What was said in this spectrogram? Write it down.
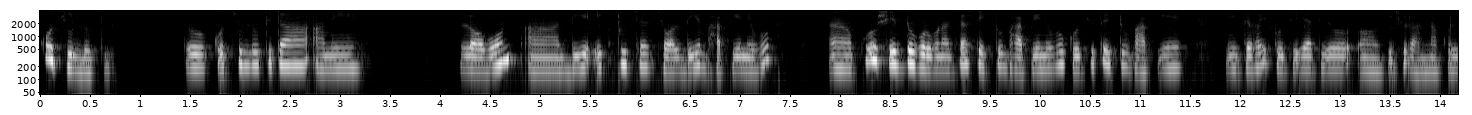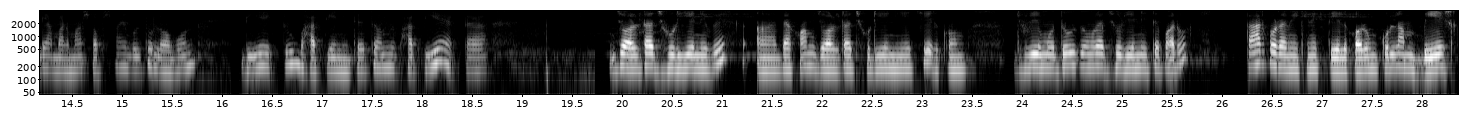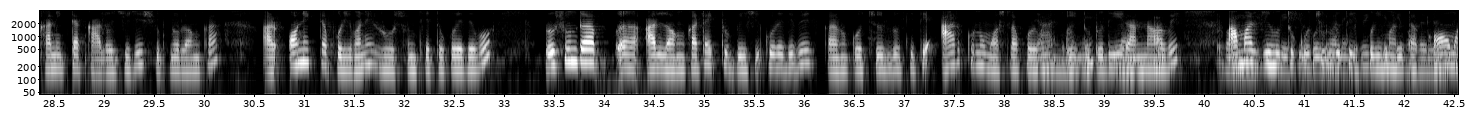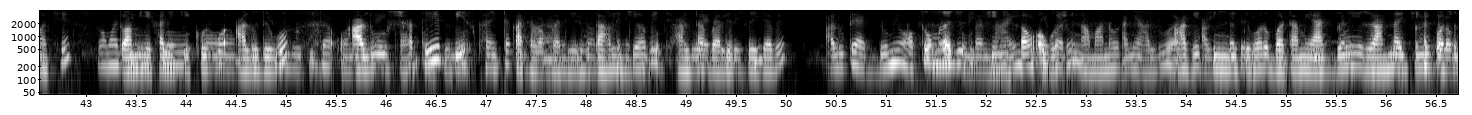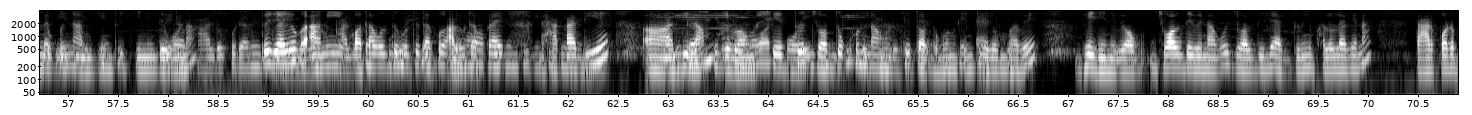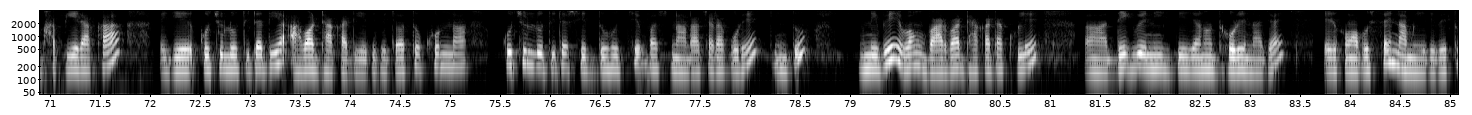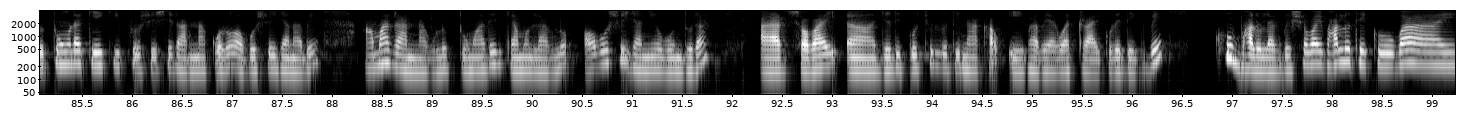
কচুরলতি তো কচুরলতিটা আমি লবণ দিয়ে একটু জাস্ট জল দিয়ে ভাপিয়ে নেব। পুরো সেদ্ধ করব না। জাস্ট একটু ভাপিয়ে নেব। কচু তো একটু ভাপিয়ে নিতে হয়। কচু জাতীয় কিছু রান্না করলে আমার মা সবসময় বলতো লবণ দিয়ে একটু ভাপিয়ে নিতে হয়। তো আমি ভাপিয়ে একটা জলটা ঝরিয়ে নেবে। দেখো আমি জলটা ঝরিয়ে নিয়েছি। এরকম ঝুড়ির মধ্যেও তোমরা ঝরিয়ে নিতে পারো। তারপর আমি এখানে তেল গরম করলাম। বেশ খানিকটা কালো জিরে, শুকনো লঙ্কা আর অনেকটা পরিমাণে রসুন থেতো করে দেব। রসুনটা আর লঙ্কাটা একটু বেশি করে দেবে। কারণ কচুরলতিতে আর কোনো মশলা পড়বে না। এই দুটো দিয়ে রান্না হবে। আমার যেহেতু কচুরলতির পরিমাণটা কম আছে তো আমি এখানে কি করব? আলু দেব। আলুর সাথে বেশ খানিকটা কাঁচা লঙ্কা দিয়ে দেবো। তাহলে কি হবে? ঝালটা ব্যালেন্স হয়ে যাবে। আলুটা একদমই তোমরা যদি চিনি খাও অবশ্যই নামানোর আমি আলু আগে চিনি দিতে পারো বাট আমি একদমই রান্নায় চিনি পছন্দ করি না আমি কিন্তু চিনি দেবো না। তো যাই হোক আমি কথা বলতে বলতে দেখো আলুটা প্রায় ঢাকা দিয়ে দিলাম এবং সেদ্ধ যতক্ষণ না হচ্ছে ততক্ষণ কিন্তু এরমভাবে ভেজে নেবে। জল দেবে না গো জল দিলে একদমই ভালো লাগে না। তারপর ভাপিয়ে রাখা এই যে কচুরলতিটা দিয়ে আবার ঢাকা দিয়ে দেবে। যতক্ষণ না কচুর লতিটা সেদ্ধ হচ্ছে বাস নাড়াচাড়া করে কিন্তু নেবে এবং বারবার ঢাকাটা খুলে দেখবে নিচ দিয়ে যেন ধরে না যায়, এরকম অবস্থায় নামিয়ে দেবে। তো তোমরা কে কী প্রসেসে রান্না করো অবশ্যই জানাবে। আমার রান্নাগুলো তোমাদের কেমন লাগল অবশ্যই জানিও বন্ধুরা। আর সবাই যদি কচুরলতি না খাও, এইভাবে একবার ট্রাই করে দেখবে। খুব ভালো লাগবে। সবাই ভালো থেকো। বাই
